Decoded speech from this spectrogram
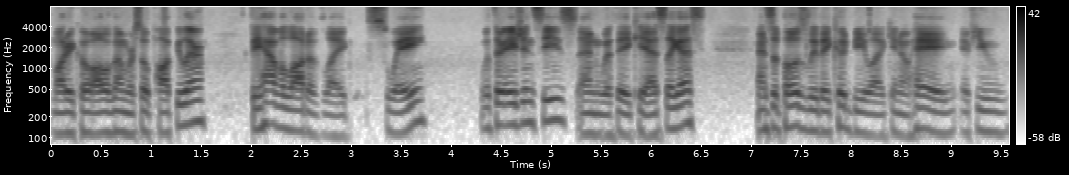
Mariko, all of them were so popular, they have a lot of like sway with their agencies and with AKS, I guess. And supposedly they could be like, you know, hey, if you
